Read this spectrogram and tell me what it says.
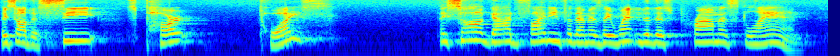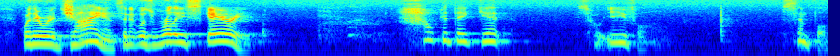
They saw the sea part twice. They saw God fighting for them as they went into this promised land where there were giants and it was really scary. How could they get so evil? Simple.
